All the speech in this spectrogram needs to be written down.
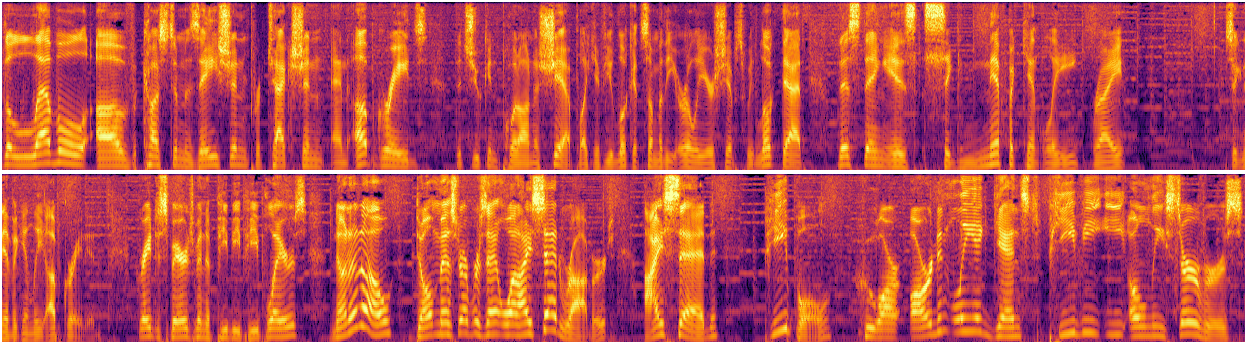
the level of customization, protection, and upgrades that you can put on a ship. Like if you look at some of the earlier ships we looked at, this thing is significantly, right? Significantly upgraded. Great disparagement of PvP players. No, no, no. Don't misrepresent what I said, Robert. I said people who are ardently against PvE only servers.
